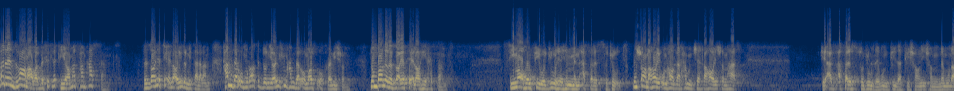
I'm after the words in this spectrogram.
و رضوان آور به فکر قیامت هم هستند. رضایت الهی رو میطلبند. هم در امورات دنیاییشون هم در امورات اخرویشون. دنبال رضایت الهی هستند. سیماهم فی وجوههم من اثر السجود. نشانه های اونها در همون چهره هایشون هست که از اثر سجود اون پی در پیشانیشون نمونه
